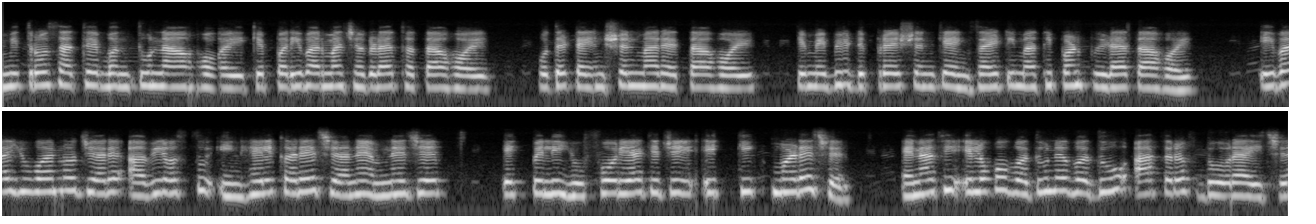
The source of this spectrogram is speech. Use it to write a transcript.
મિત્રો સાથે બનતું ના હોય, કે પરિવારમાં ઝઘડા થતા હોય, પોતે ટેન્શનમાં રહેતા હોય, કે મે બી ડિપ્રેશન કે એન્ઝાયટીમાંથી પણ પીડાતા હોય એવા યુવાનો જ્યારે આવી વસ્તુ ઇન્હેલ કરે છે અને એમને જે એક પેલી યુફોરિયા કે જે એક કિક મળે છે, એનાથી એ લોકો વધુ ને વધુ આ તરફ દોરાય છે.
